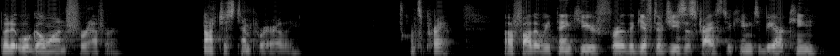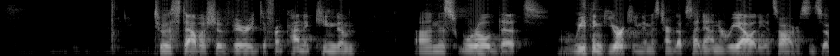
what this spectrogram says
but it will go on forever, not just temporarily. Let's pray. Uh, Father, we thank you for the gift of Jesus Christ who came to be our King, to establish a very different kind of kingdom uh, in this world that we think your kingdom is turned upside down. In reality, it's ours. And so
